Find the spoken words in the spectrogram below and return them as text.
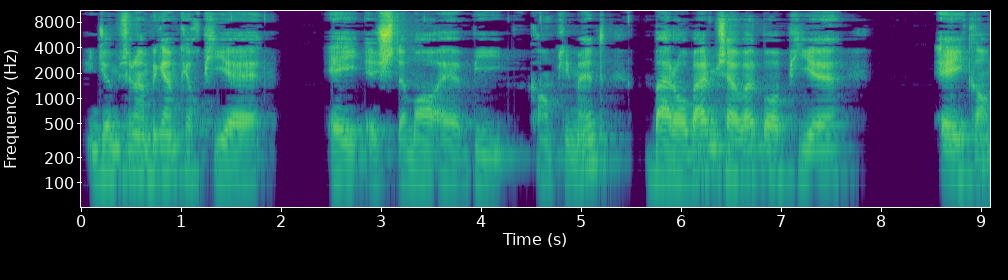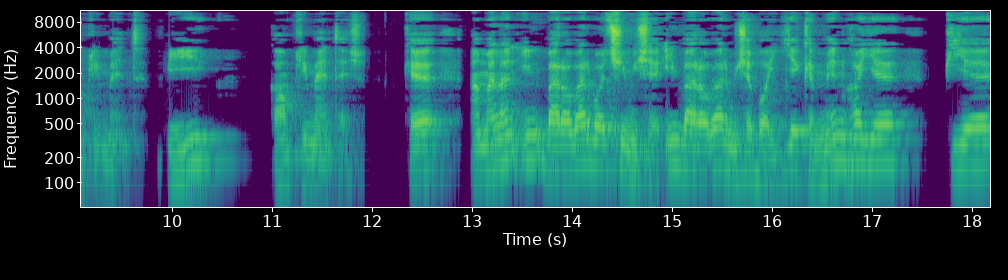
اینجا می‌تونم بگم که P A اجتماع B complement برابر می‌شود با P A complement B complement ش که عملا این برابر با چی میشه؟ این برابر میشه با یک منهای P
